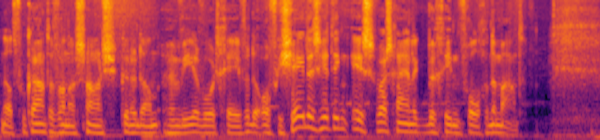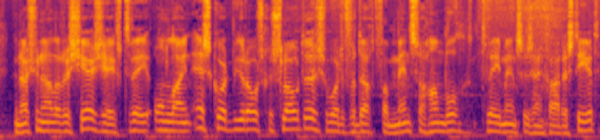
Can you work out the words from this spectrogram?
De advocaten van Assange kunnen dan hun weerwoord geven. De officiële zitting is waarschijnlijk begin volgende maand. De Nationale Recherche heeft twee online escortbureaus gesloten. Ze worden verdacht van mensenhandel. Twee mensen zijn gearresteerd.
